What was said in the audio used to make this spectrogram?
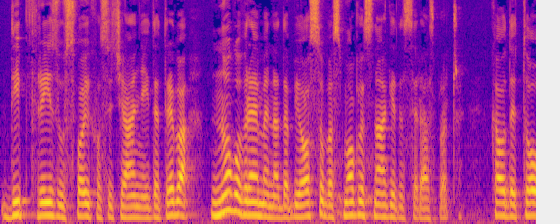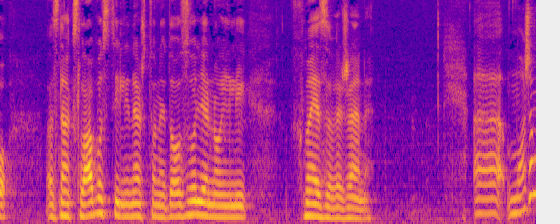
deep frizu svojih osjećanja i da treba mnogo vremena da bi osoba smogla snage da se rasplače. Kao da je to znak slabosti ili nešto nedozvoljeno ili hmezave žene. Uh, možemo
